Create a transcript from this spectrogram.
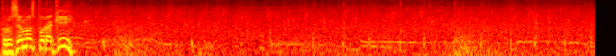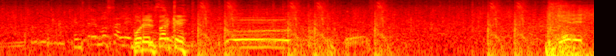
Crucemos por aquí. Entremos al Por el edificio. parque. Get it.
